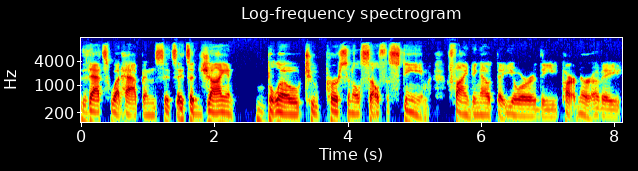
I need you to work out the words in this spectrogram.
That's what happens. It's it's a giant blow to personal self-esteem finding out that you're the partner of a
